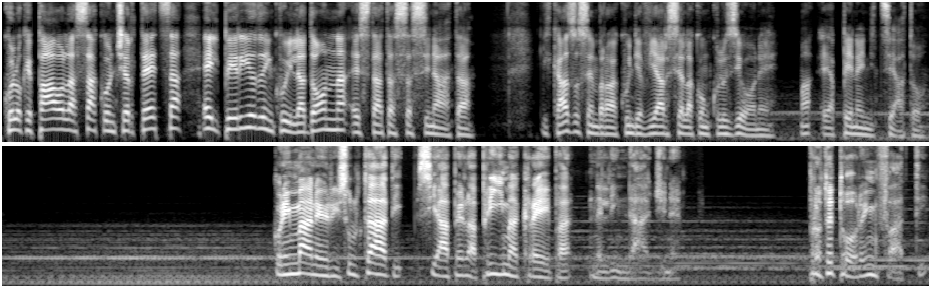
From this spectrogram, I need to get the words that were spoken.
Quello che Paola sa con certezza è il periodo in cui la donna è stata assassinata. Il caso sembra quindi avviarsi alla conclusione, ma è appena iniziato. Con in mano i risultati si apre la prima crepa nell'indagine. Protettore, infatti,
